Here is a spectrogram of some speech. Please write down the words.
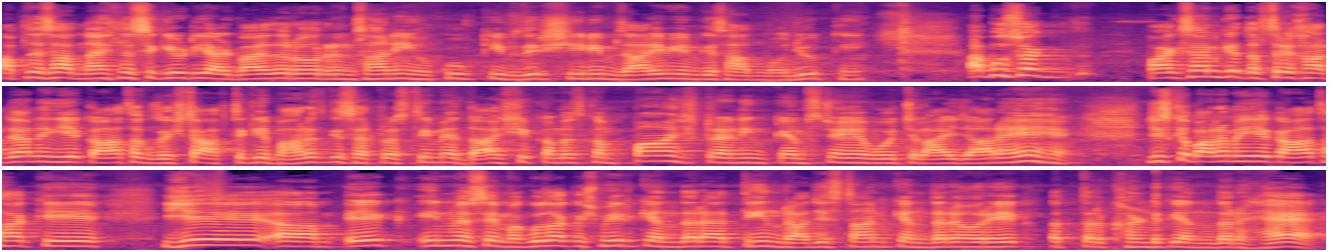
अपने साथ नेशनल सिक्योरिटी एडवाइज़र और इंसानी हकूक़ की वजी शीरी मजारी भी उनके साथ मौजूद थी। अब उस वक्त पाकिस्तान के दफ्तर खारजा ने यह कहा था, गुजशत हफ़्ते कि भारत की सरपरस्ती में दाश के कम अज़ कम पाँच ट्रेनिंग कैंप्स जो हैं वो चलाए जा रहे हैं, जिसके बारे में ये कहा था कि ये एक इनमें से मकबूदा कश्मीर के अंदर है, तीन राजस्थान के अंदर है और एक उत्तराखंड के अंदर है।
